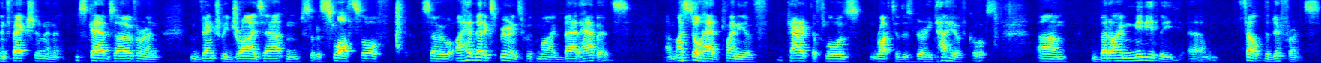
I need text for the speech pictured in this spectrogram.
infection and it scabs over and eventually dries out and sort of sloths off. So I had that experience with my bad habits. Um, I still had plenty of character flaws right to this very day, of course. Um, but I immediately um, felt the difference.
